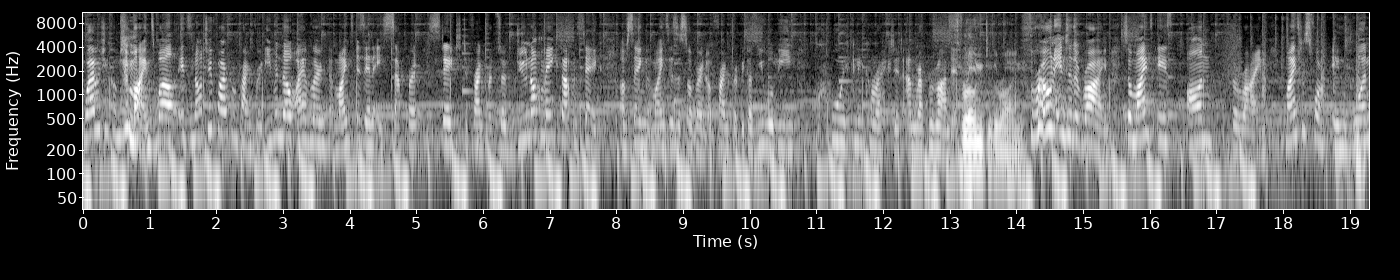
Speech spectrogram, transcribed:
Why would you come to Mainz? Well, it's not too far from Frankfurt, even though I have learned that Mainz is in a separate state to Frankfurt. So do not make that mistake of saying that Mainz is a sovereign of Frankfurt because you will be quickly corrected and reprimanded. Thrown into the Rhine. Thrown into the Rhine. So Mainz is on the Rhine. Mainz was formed in 1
